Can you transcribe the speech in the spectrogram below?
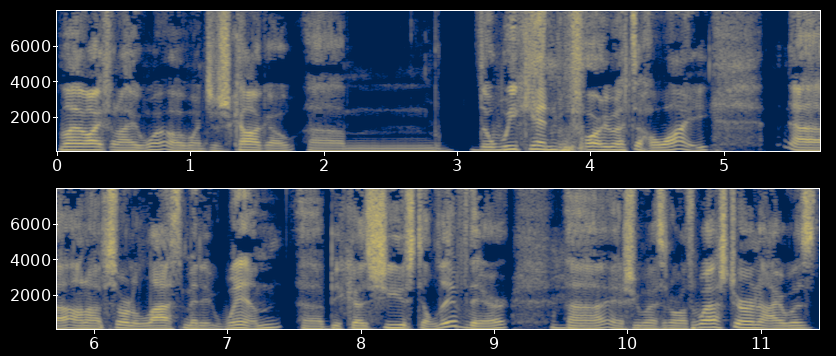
My wife and I w- uh, went to Chicago um, the weekend before we went to Hawaii. Uh, on a sort of last minute whim, uh, because she used to live there, uh, and she went to Northwestern. I was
